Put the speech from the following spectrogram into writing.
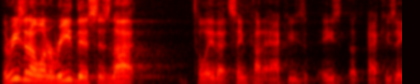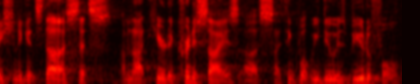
The reason I want to read this is not to lay that same kind of accus- accusation against us. That's, I'm not here to criticize us. I think what we do is beautiful.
